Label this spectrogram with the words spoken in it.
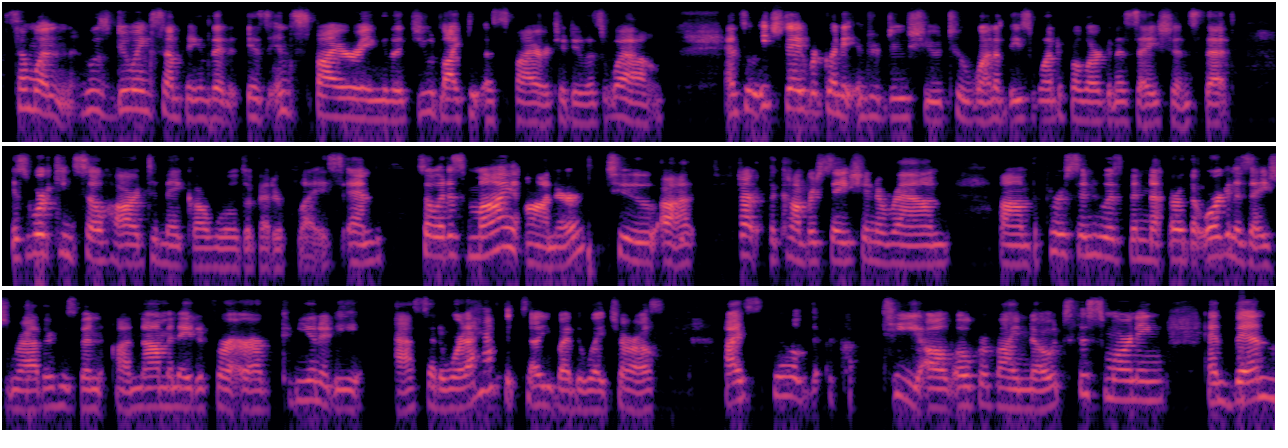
someone who's doing something that is inspiring that you'd like to aspire to do as well. And so each day we're going to introduce you to one of these wonderful organizations that is working so hard to make our world a better place. And so it is my honor to uh, start the conversation around um, the person who has been, or the organization rather, who's been uh, nominated for our community asset award. I have to tell you, by the way, Charles, I spilled tea all over my notes this morning, and then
